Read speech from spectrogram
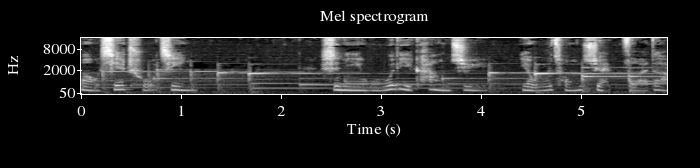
某些处境，是你无力抗拒也无从选择的，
